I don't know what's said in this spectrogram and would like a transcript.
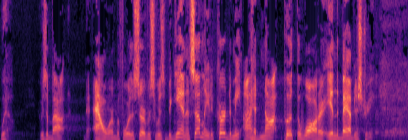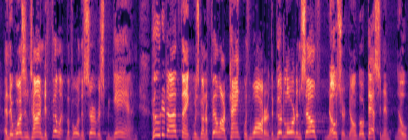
Well, it was about an hour before the service was to begin, and suddenly it occurred to me I had not put the water in the baptistry. And there wasn't time to fill it before the service began. Who did I think was going to fill our tank with water? The good Lord Himself? No, sir. Don't go testing Him. No.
